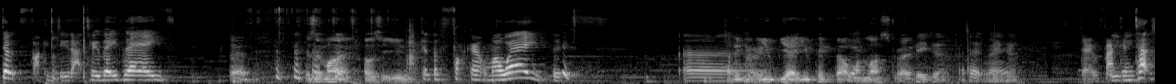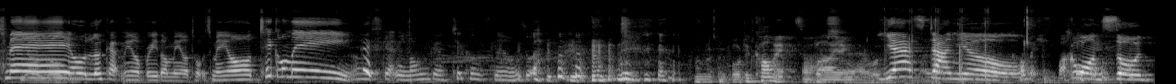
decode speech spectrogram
Don't fucking do that to me, please. Dead. Is it mine? Oh, is it you? Get the fuck out of my way. Uh, I think you. Yeah, you picked that one last, right? Peter. I don't know. Peter. Don't fucking touch me, No, no, no. or look at me, or breathe on me, or talk to me, or tickle me. Oh, it's getting longer. Tickles now as well. I'm looking forward to comics Oh, buying. Sarah, Yes. Daniel. Comics buying. Go on, son.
